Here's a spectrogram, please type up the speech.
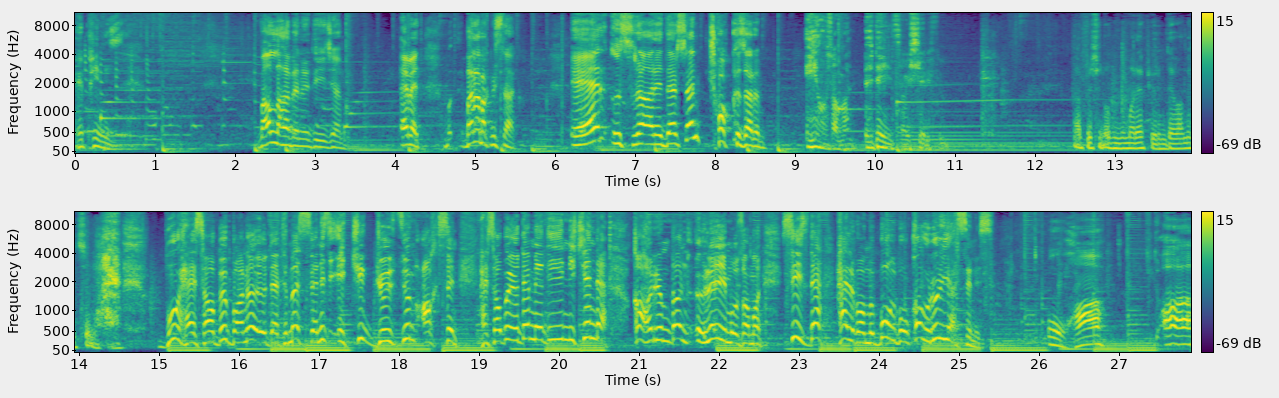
Hepinizi. Vallahi ben ödeyeceğim. Evet, b- bana bak müstahak. Eğer ısrar edersen çok kızarım. İyi o zaman ödeyin Sayın Şerif'im. Ne yapıyorsun oğlum numara yapıyorum devam etsene. Bu hesabı bana ödetmezseniz iki gözüm aksın. Hesabı ödemediğim için de kahrımdan öleyim o zaman. Siz de helvamı bol bol kavurur yersiniz. Oha. Aa.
